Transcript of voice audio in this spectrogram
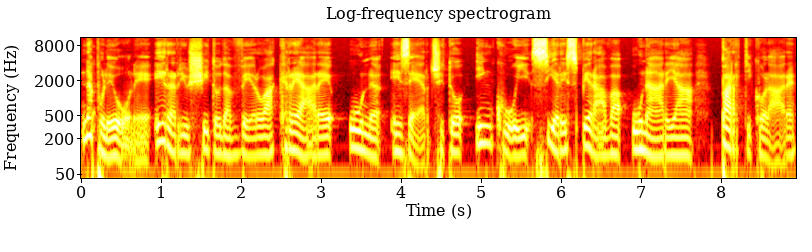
Napoleone era riuscito davvero a creare un esercito in cui si respirava un'aria particolare,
